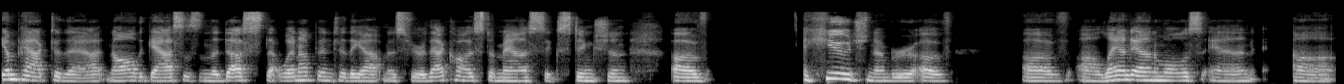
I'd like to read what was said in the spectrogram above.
impact of that and all the gases and the dust that went up into the atmosphere that caused a mass extinction of a huge number of of uh, land animals and uh,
